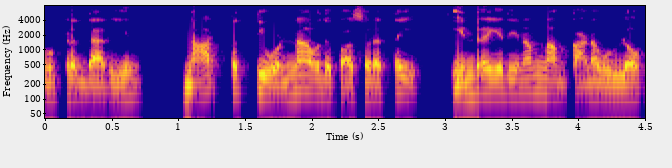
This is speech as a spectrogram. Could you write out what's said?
நூற்றந்தாதியின் நாற்பத்தி ஒன்னாவது பாசுரத்தை இன்றைய தினம் நாம் காண உள்ளோம்.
